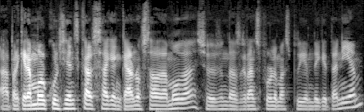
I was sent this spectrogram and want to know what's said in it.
uh, perquè érem molt conscients que el SAC encara no estava de moda, això és un dels grans problemes, podríem dir, que teníem,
